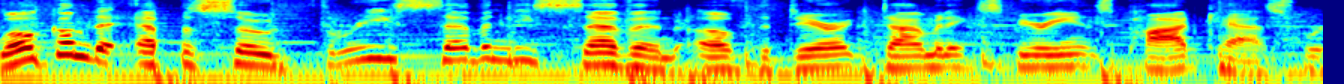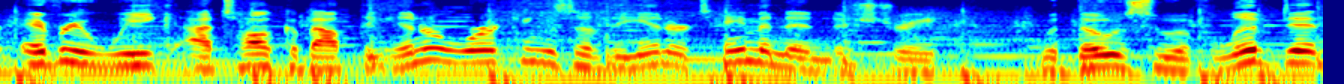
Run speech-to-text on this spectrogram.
Welcome to episode 377 of the Derek Diamond Experience podcast, where every week I talk about the inner workings of the entertainment industry with those who have lived it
